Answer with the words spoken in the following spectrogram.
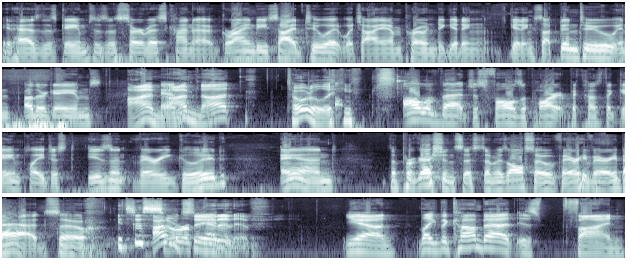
It has this games as a service kind of grindy side to it, which I am prone to getting getting sucked into in other games. I'm And- I'm not totally. All of that just falls apart because the gameplay just isn't very good and the progression system is also very very bad. So It's just so would say that- repetitive. yeah, like the combat is fine.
